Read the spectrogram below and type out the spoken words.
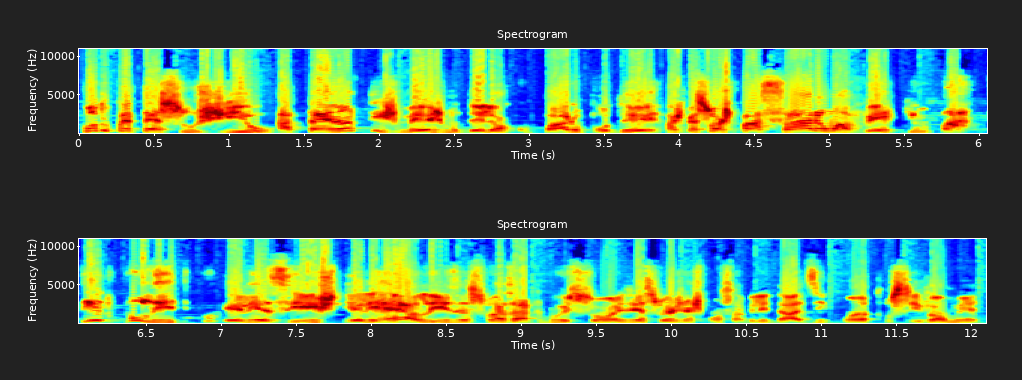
Quando o PT surgiu, até antes mesmo dele ocupar o poder, as pessoas passaram a ver que um partido político ele existe e ele realiza suas atribuições e as suas responsabilidades enquanto possivelmente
